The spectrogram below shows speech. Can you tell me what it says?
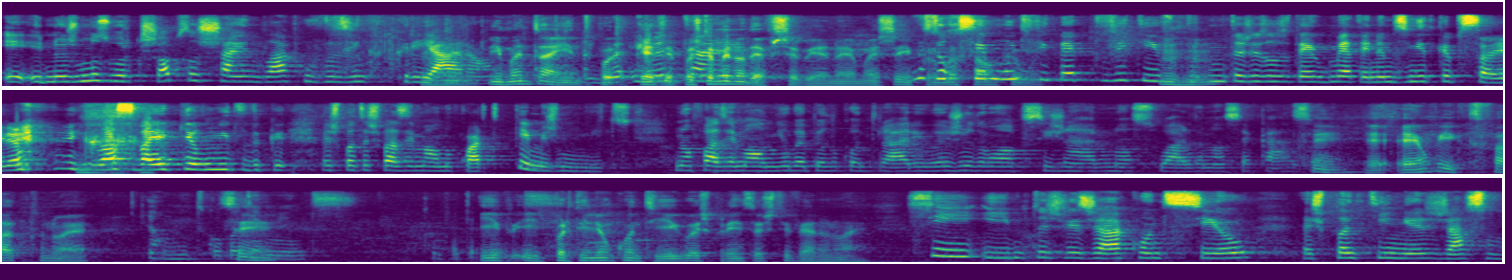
E, nos meus workshops eles saem de lá com o vizinho que criaram. Uhum. E mantêm, depois, e, quer dizer, depois também não deves saber, não é? Mas, a Mas eu recebo muito feedback positivo, uhum. porque muitas vezes eles até metem na mesinha de cabeceira e lá se vai aquele mito de que as plantas fazem mal no quarto, que é mesmo um mito. Não fazem mal nenhum, é pelo contrário, ajudam a oxigenar o nosso ar da nossa casa. Sim, é, é um mito de facto, não é? É um mito completamente. Sim. E, e, partilham contigo as experiências que tiveram, não é? Sim, e muitas vezes já aconteceu, as plantinhas já são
